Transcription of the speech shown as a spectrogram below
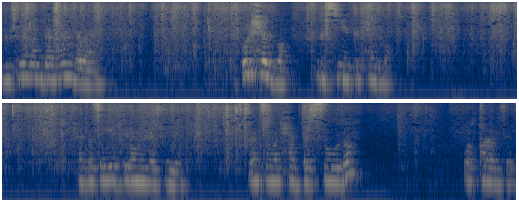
درت منهم درهم درهم. والحلبة. نسيت الحلبة. الحلبة هي ديروا منها شوية. هانتوما الحبه السوداء والقرنفل.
